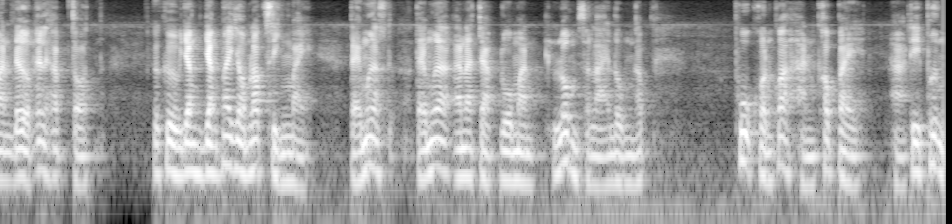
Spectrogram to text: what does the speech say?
มันเดิมนี่แหละครับต่อก็คือยังยังไม่ยอมรับสิ่งใหม่ แต่เมื่อแต่เมื่ออาณาจักรโรมันล่มสลายลงครับ ผู้คนก็หันเข้าไปหาที่พึ่ง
